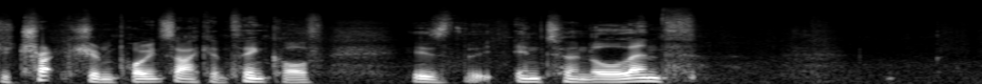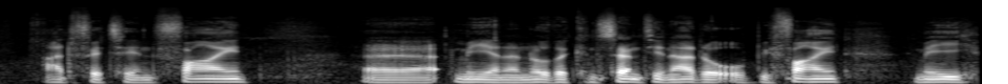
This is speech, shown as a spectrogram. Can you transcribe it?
detraction points I can think of is the internal length. I'd fit in fine. Uh, me and another consenting adult would be fine. Me,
